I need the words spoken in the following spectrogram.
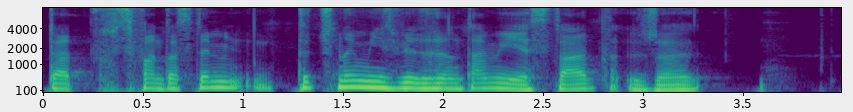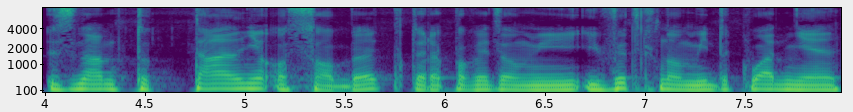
tak z fantastycznymi zwierzętami jest tak, że znam totalnie osoby, które powiedzą mi i wytkną mi dokładnie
